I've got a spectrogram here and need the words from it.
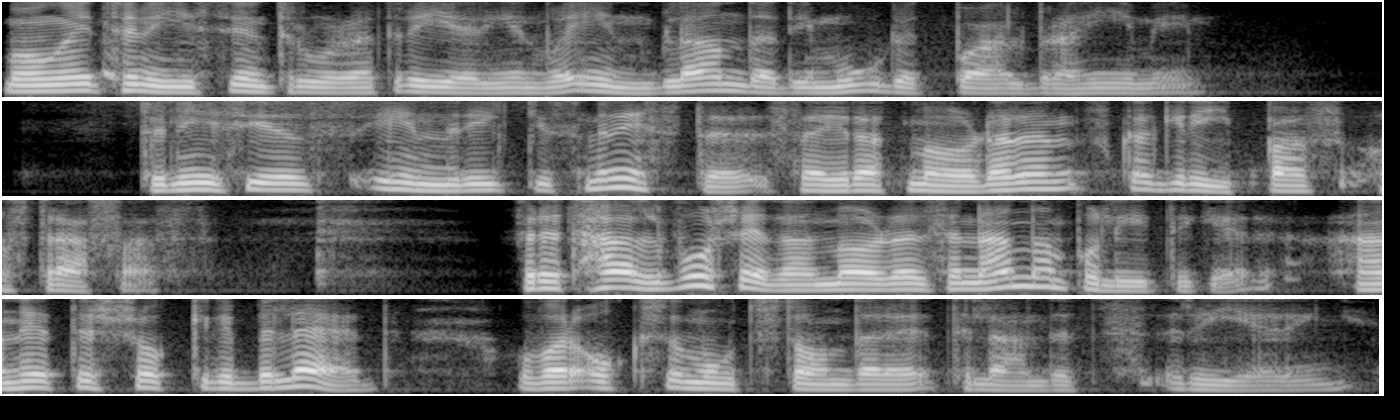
Många i Tunisien tror att regeringen var inblandad i mordet på al-Brahimi. Tunisiens inrikesminister säger att mördaren ska gripas och straffas. För ett halvår sedan mördades en annan politiker. Han heter Chokri Beled och var också motståndare till landets regering.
